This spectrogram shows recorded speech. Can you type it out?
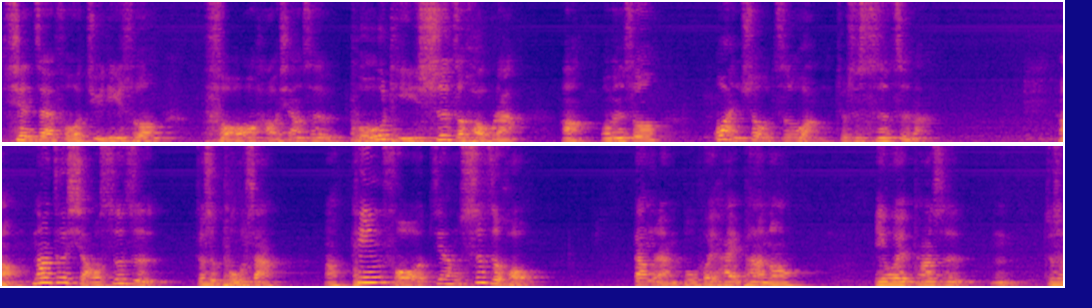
现在佛举例说，佛好像是菩提狮子吼啦啊，我们说万兽之王就是狮子嘛，啊，那这个小狮子就是菩萨啊，听佛这样狮子吼，当然不会害怕喏。因为他是，嗯，就是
